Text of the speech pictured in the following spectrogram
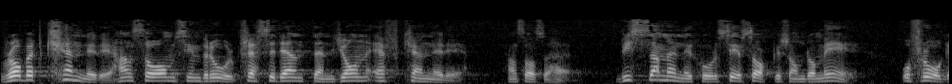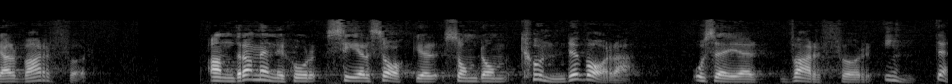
Robert Kennedy, han sa om sin bror, presidenten John F Kennedy, han sa så här. Vissa människor ser saker som de är och frågar varför. Andra människor ser saker som de kunde vara och säger varför inte?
